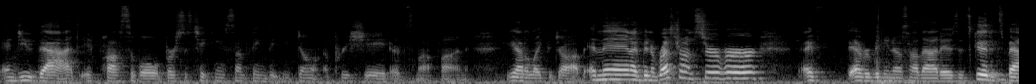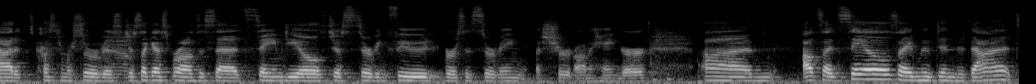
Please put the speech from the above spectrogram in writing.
and do that if possible, versus taking something that you don't appreciate or it's not fun. You got to like the job. And then I've been a restaurant server everybody knows how that is. It's good, it's bad, it's customer service. Yeah. Just like Esperanza said, same deal. It's just serving food versus serving a shirt on a hanger. Um, outside sales, I moved into that.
